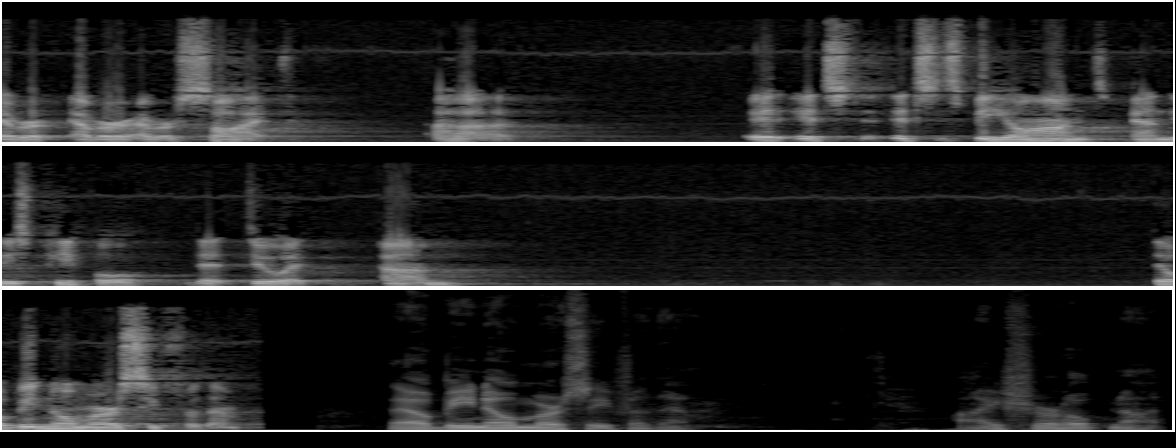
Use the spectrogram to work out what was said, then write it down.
ever, ever, ever saw it. Uh, it it's, it's it's beyond, and these people that do it. Um, there'll be no mercy for them. There'll be no mercy for them. I sure hope not.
